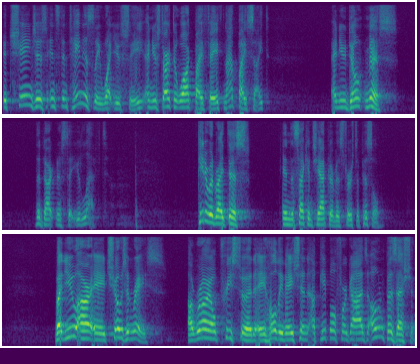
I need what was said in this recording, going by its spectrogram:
it changes instantaneously what you see, and you start to walk by faith, not by sight, and you don't miss the darkness that you left. Peter would write this in the second chapter of his first epistle. But you are a chosen race, a royal priesthood, a holy nation, a people for God's own possession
